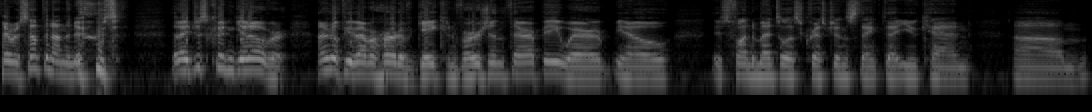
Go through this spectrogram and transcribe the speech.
there was something on the news that I just couldn't get over. I don't know if you've ever heard of gay conversion therapy, where, you know, these fundamentalist Christians think that you can um,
